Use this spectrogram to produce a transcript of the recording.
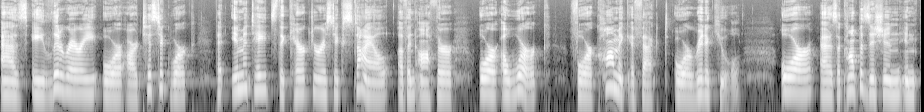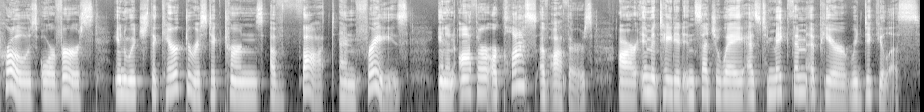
as a literary or artistic work that imitates the characteristic style of an author or a work for comic effect or ridicule, or as a composition in prose or verse in which the characteristic turns of thought and phrase in an author or class of authors are imitated in such a way as to make them appear ridiculous.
